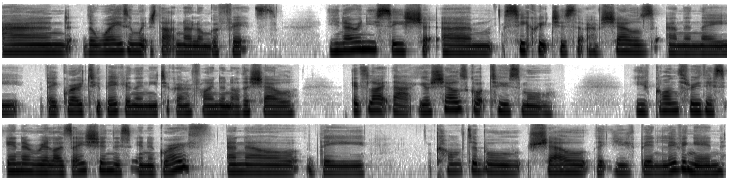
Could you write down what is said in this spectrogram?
and the ways in which that no longer fits. You know, when you see sh- um, sea creatures that have shells and then they they grow too big and they need to go and find another shell. It's like that. Your shell's got too small. You've gone through this inner realization, this inner growth, and now the comfortable shell that you've been living in,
